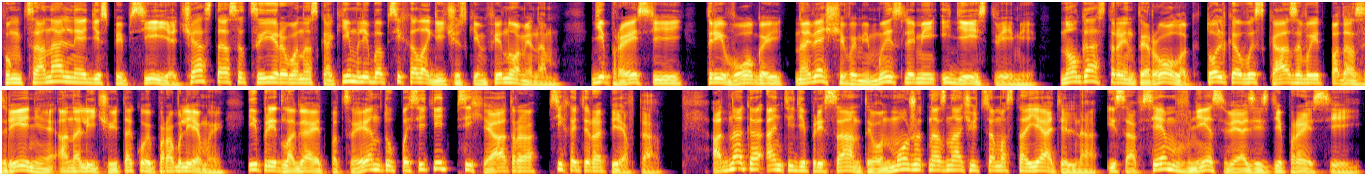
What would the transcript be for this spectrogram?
Функциональная диспепсия часто ассоциирована с каким-либо психологическим феноменом – депрессией, тревогой, навязчивыми мыслями и действиями. Но гастроэнтеролог только высказывает подозрение о наличии такой проблемы и предлагает пациенту посетить психиатра, психотерапевта. Однако антидепрессанты он может назначить самостоятельно и совсем вне связи с депрессией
